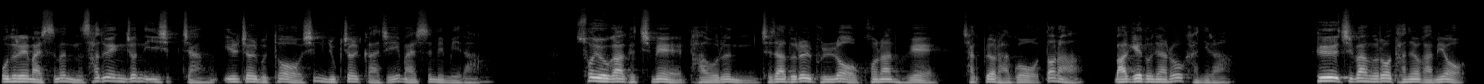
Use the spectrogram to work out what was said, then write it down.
오늘의 말씀은 사도행전 20장 1절부터 16절까지 말씀입니다. 소요가 그침에 바울은 제자들을 불러 권한 후에 작별하고 떠나 마게도냐로 가니라. 그 지방으로 다녀가며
